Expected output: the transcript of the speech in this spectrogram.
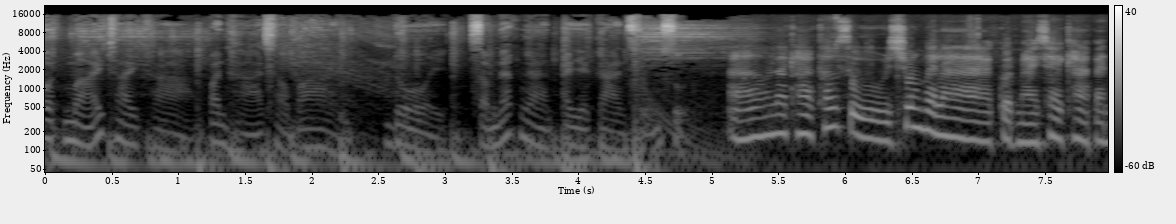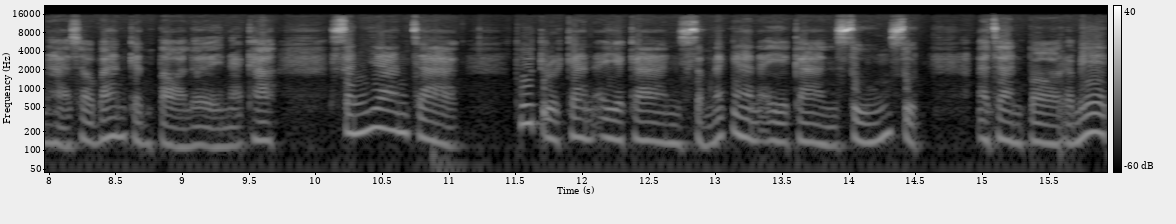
กฎหมายชายคาปัญหาชาวบ้าน โดยสำนักงานอายการสูงสุด เอาละค่ะเข้าสู่ช่วงเวลากฎหมายชายคาปัญหาชาวบ้านกันต่อเลยนะคะ สัญญาณจากผู้ตรวจการอายการสำนักงานอายการสูงสุด อาจารย์ปอระเมศ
